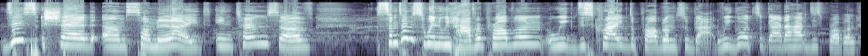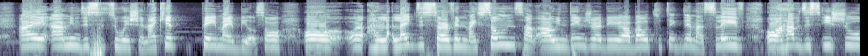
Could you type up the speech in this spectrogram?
this shed um, some light in terms of sometimes when we have a problem we describe the problem to god we go to god i have this problem i am in this situation i can't pay my bills. Or or, or like this servant. My sons are, are in danger. They are about to take them as slave. Or I have this issue.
